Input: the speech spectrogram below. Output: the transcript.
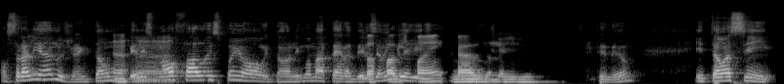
australianos já, então uhum. eles mal falam espanhol, então a língua materna deles Só é o inglês. Em casa, né? Entendeu? Então assim,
